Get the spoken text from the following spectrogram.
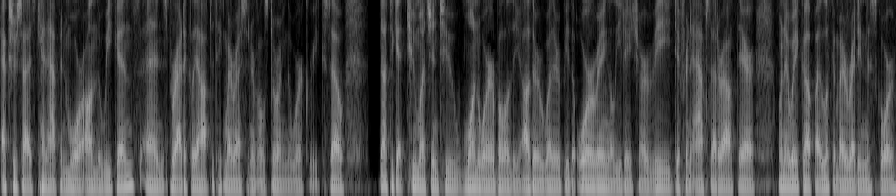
exercise can happen more on the weekends, and sporadically I'll have to take my rest intervals during the work week. So not to get too much into one wearable or the other, whether it be the Oura Ring, Elite HRV, different apps that are out there. When I wake up, I look at my readiness score.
